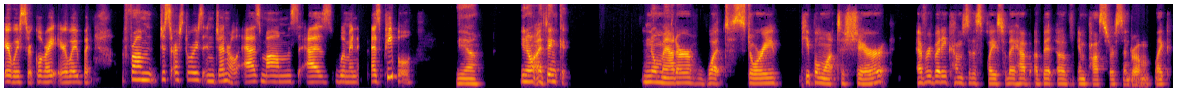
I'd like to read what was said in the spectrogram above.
Airway Circle, right? Airway, but from just our stories in general as moms, as women, as people? Yeah. You know, I think no matter what story people want to share, everybody comes to this place where they have a bit of imposter syndrome like,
